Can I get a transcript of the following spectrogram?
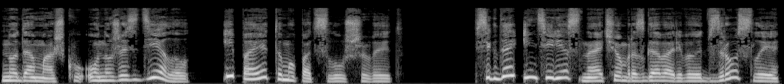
но домашку он уже сделал и поэтому подслушивает. Всегда интересно, о чем разговаривают взрослые,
